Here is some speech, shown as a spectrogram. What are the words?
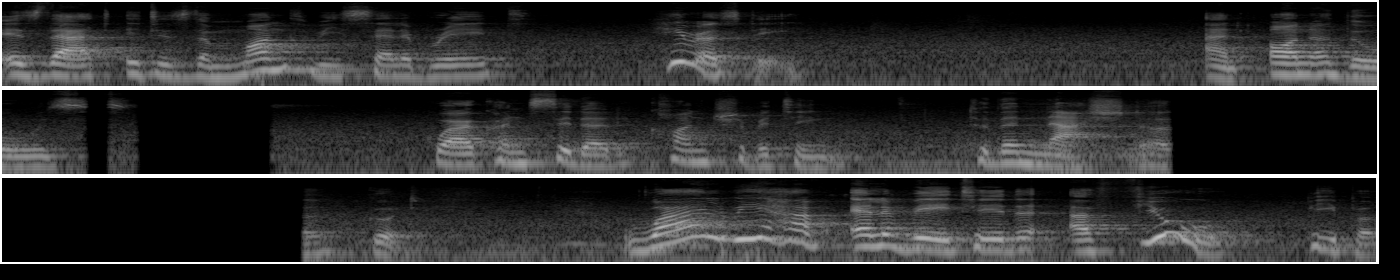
is that it is the month we celebrate Heroes Day and honor those who are considered contributing to the national good. While we have elevated a few people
